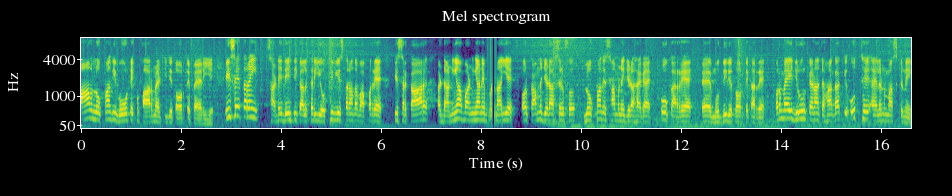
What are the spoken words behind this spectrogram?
ਆਮ ਲੋਕਾਂ ਦੀ ਵੋਟ ਇੱਕ ਫਾਰਮੈਲਿਟੀ ਦੇ ਤੌਰ ਤੇ ਪੈ ਰਹੀ ਹੈ ਇਸੇ ਤਰ੍ਹਾਂ ਹੀ ਸਾਡੇ ਦੇਸ਼ ਦੀ ਗੱਲ ਕਰੀਏ, ਉੱਥੇ ਵੀ ਇਸ ਤਰ੍ਹਾਂ ਦਾ ਵਾਪਰ ਰਿਹਾ ਹੈ ਕਿ ਸਰਕਾਰ ਅਡਾਨੀਆਂ ਬਾਣੀਆਂ ਨੇ ਬਣਾਈ ਹੈ ਔਰ ਕੰਮ ਜਿਹੜਾ ਸਿਰਫ ਲੋਕਾਂ ਦੇ ਸਾਹਮਣੇ ਜਿਹੜਾ ਹੈਗਾ ਉਹ ਕਰ ਰਿਹਾ ਹੈ ਮੋਦੀ ਦੇ ਤੌਰ ਤੇ ਕਰ ਰਿਹਾ ਹੈ। ਔਰ ਮੈਂ ਇਹ ਜ਼ਰੂਰ ਕਹਿਣਾ ਚਾਹਾਂਗਾ ਕਿ ਉੱਥੇ ਐਲਨ ਮਸਕ ਨੇ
